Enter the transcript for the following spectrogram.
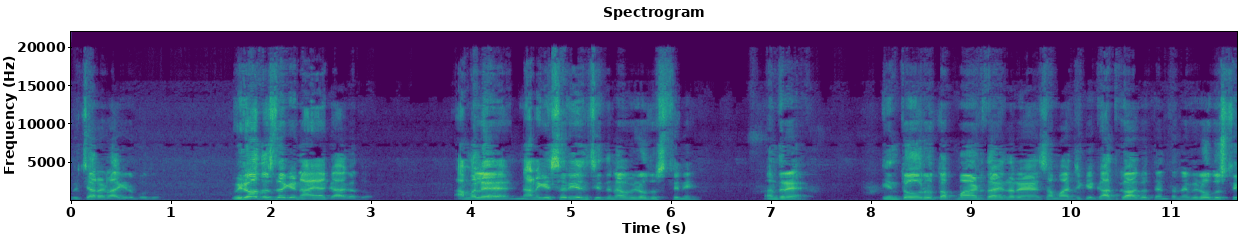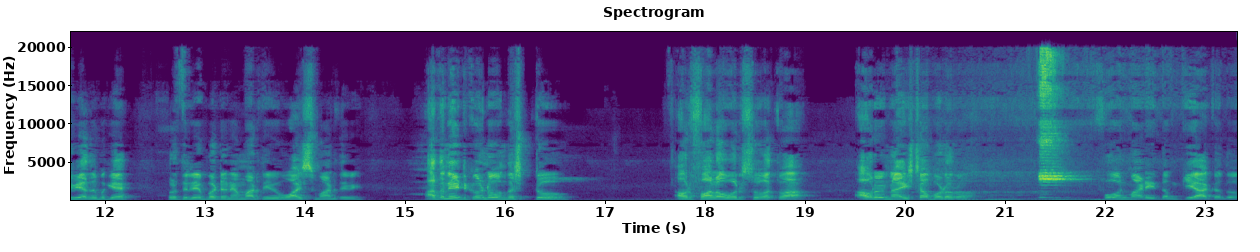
ವಿಚಾರಗಳಾಗಿರ್ಬೋದು. ವಿರೋಧಿಸಿದಾಗೆ ನಾಯಕ ಆಗೋದು. ಆಮೇಲೆ ನನಗೆ ಸರಿ ಅನಿಸಿದ್ದನ್ನ ವಿರೋಧಿಸ್ತೀನಿ. ಅಂದರೆ, ಇಂಥವ್ರು ತಪ್ಪು ಮಾಡ್ತಾ ಇದ್ದಾರೆ ಸಮಾಜಕ್ಕೆ ಘಾತಕ ಆಗುತ್ತೆ ಅಂತಂದ್ರೆ ವಿರೋಧಿಸ್ತೀವಿ, ಅದ್ರ ಬಗ್ಗೆ ಪ್ರತಿಭಟನೆ ಮಾಡ್ತೀವಿ, ವಾಯ್ಸ್ ಮಾಡ್ತೀವಿ. ಅದನ್ನ ಇಟ್ಕೊಂಡು ಒಂದಷ್ಟು ಅವ್ರ ಫಾಲೋವರ್ಸು ಅಥವಾ ಅವ್ರನ್ನ ಇಷ್ಟಪಡೋರು ಫೋನ್ ಮಾಡಿ ಧಮಕಿ ಹಾಕೋದು.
